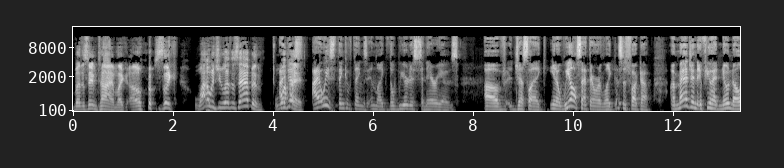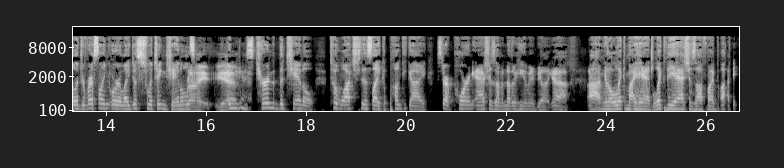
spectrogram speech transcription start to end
but at the same time, like, oh, I was like, why would you let this happen? Why? I just I always think of things in like the weirdest scenarios of just like, you know, we all sat there and were like, this is fucked up. Imagine if you had no knowledge of wrestling or like just switching channels right? Yeah, and you just turned the channel to watch this like punk guy start pouring ashes on another human and be like, ah, ah, I'm gonna lick my hand, lick the ashes off my body.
